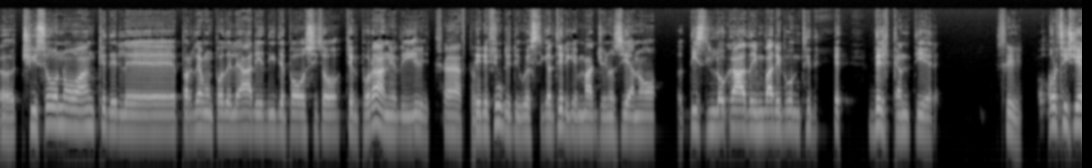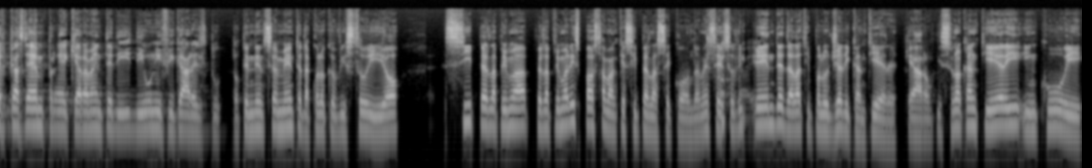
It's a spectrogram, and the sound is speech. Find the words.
eh, ci sono anche delle, parliamo un po' delle aree di deposito temporaneo di, sì, certo. dei rifiuti di questi cantieri che immagino siano dislocate in vari punti de- del cantiere. Sì. O si cerca sempre chiaramente di, di unificare il tutto? Tendenzialmente, da quello che ho visto io, sì per la, prima, per la prima risposta, ma anche sì per la seconda, nel senso okay. dipende dalla tipologia di cantiere. Chiaro. Ci sono cantieri in cui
